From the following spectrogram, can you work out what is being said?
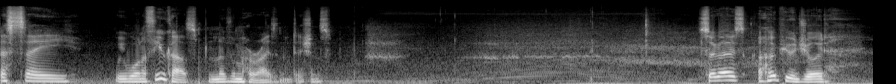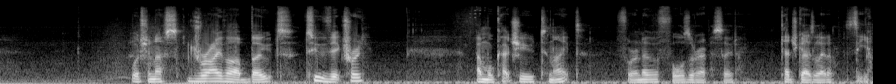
let's say we won a few cars none of them horizon editions so guys i hope you enjoyed watching us drive our boat to victory and we'll catch you tonight for another forza episode. Catch you guys later. See ya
